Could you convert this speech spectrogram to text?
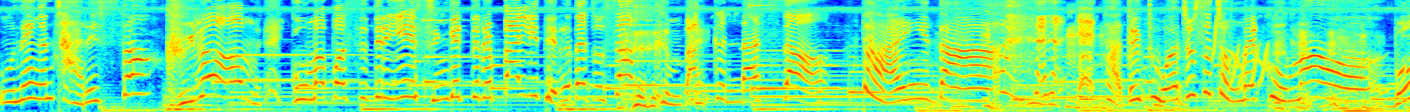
운행은 잘했어? 그럼! 꼬마 버스들이 승객들을 빨리 데려다줘서 금방 끝났어. 다행이다. 다들 도와줘서 정말 고마워. 뭘?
